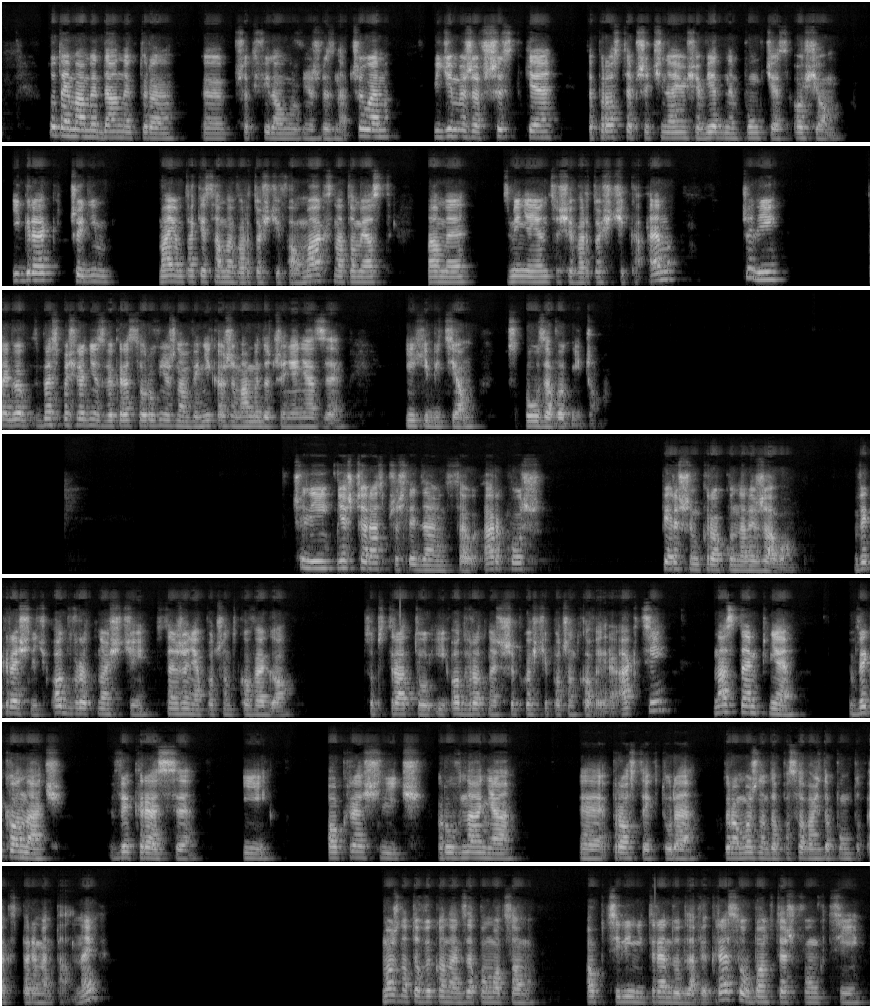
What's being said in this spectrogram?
Tutaj mamy dane, które e, przed chwilą również wyznaczyłem. Widzimy, że wszystkie te proste przecinają się w jednym punkcie z osią y, czyli mają takie same wartości Vmax, natomiast mamy zmieniające się wartości Km, czyli tego bezpośrednio z wykresu również nam wynika, że mamy do czynienia z inhibicją współzawodniczą. Czyli jeszcze raz prześledzając cały arkusz, w pierwszym kroku należało wykreślić odwrotności stężenia początkowego substratu i odwrotność szybkości początkowej reakcji. Następnie wykonać wykresy i określić równania e, proste, które, którą można dopasować do punktów eksperymentalnych. Można to wykonać za pomocą opcji linii trendu dla wykresów, bądź też funkcji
